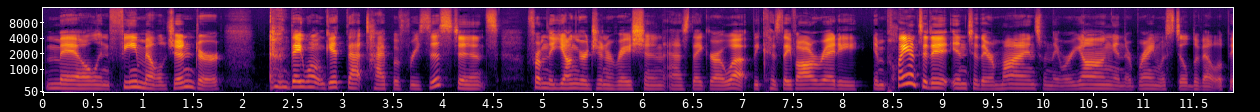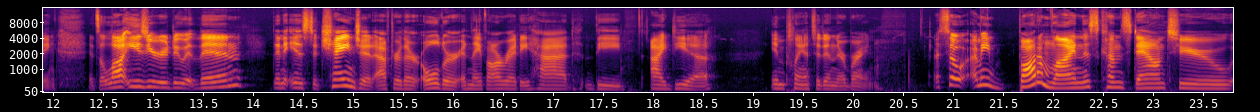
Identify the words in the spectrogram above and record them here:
male and female gender they won't get that type of resistance from the younger generation as they grow up because they've already implanted it into their minds when they were young and their brain was still developing. It's a lot easier to do it then than it is to change it after they're older and they've already had the idea implanted in their brain so, I mean, bottom line, this comes down to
